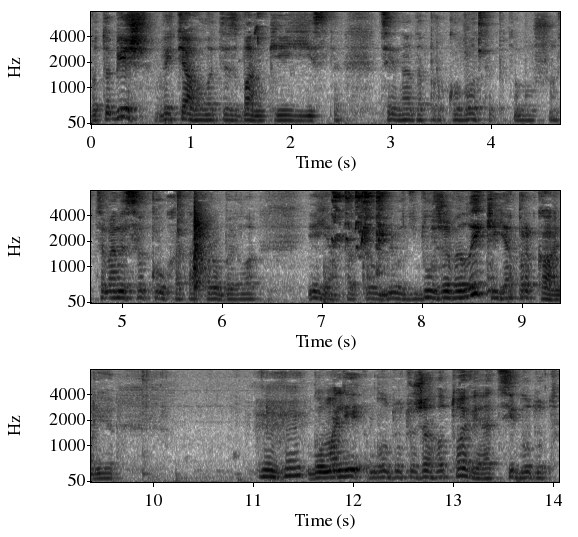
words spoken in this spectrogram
Бо тобі ж витягувати з банки і їсти. Це треба проколоти, тому що це в мене свекруха так робила. І я так роблю. Дуже великі я прокалюю. Угу. Бо малі будуть уже готові, а ці будуть.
